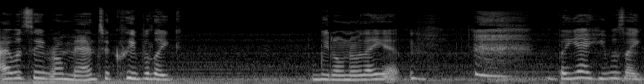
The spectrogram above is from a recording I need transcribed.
I would say romantically, but like, we don't know that yet. but yeah, he was like,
